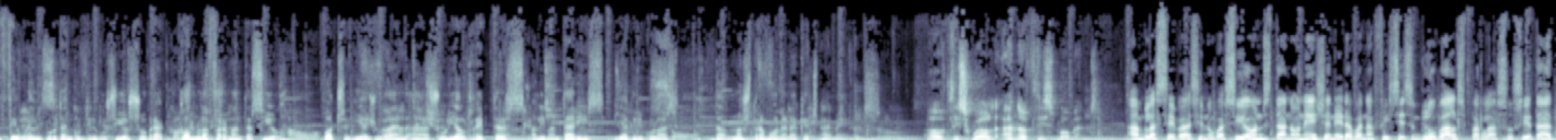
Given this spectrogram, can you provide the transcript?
fer una important contribució sobre com la fermentació pot seguir ajudant a assolir els reptes alimentaris i agrícoles del nostre món en aquests moments. Of this world and of this moment. Amb les seves innovacions, Danone genera beneficis globals per la societat.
